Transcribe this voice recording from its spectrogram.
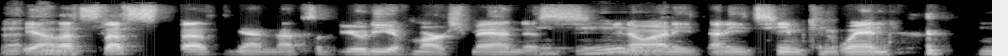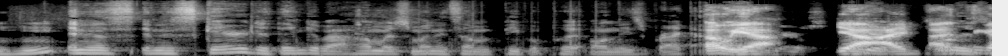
That, yeah, that's that's that's again that's the beauty of March Madness. You know, any any team can win. mm-hmm. And it's and it's scary to think about how much money some people put on these brackets. Oh yeah, yeah. I, I think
